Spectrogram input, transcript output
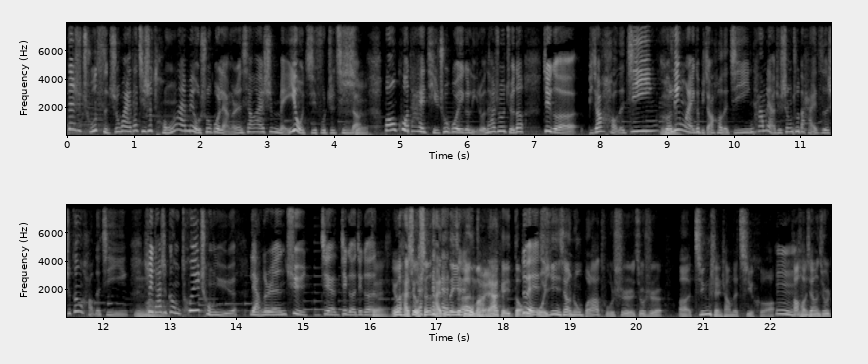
但是除此之外，他其实从来没有说过两个人相爱是没有肌肤之亲的。包括他还提出过一个理论，他说觉得这个比较好的基因和另外一个比较好的基因，他们俩去生出的孩子是更好的基因，所以他是更推崇于两个人去这这个这个，对，因为。还是有生孩子那一步嘛，大家可以懂。对，我印象中柏拉图是就是呃精神上的契合，嗯，他好像就是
